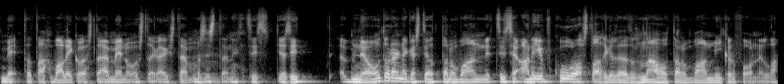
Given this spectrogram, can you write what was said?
me, tota, valikoista ja menuista ja kaikista tämmöisistä. Mm. Niin, siis, ja sitten ne on todennäköisesti ottanut vaan, siis se ainakin kuulostaa siltä, että on nauhoittanut vaan mikrofonilla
